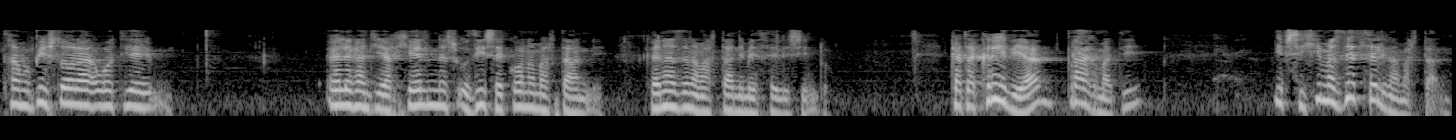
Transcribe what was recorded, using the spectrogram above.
θα μου πεις τώρα ότι έλεγαν και οι αρχαίλληνες ουδής εκόν αμαρτάνει κανένας δεν αμαρτάνει με θέλησή του κατά πράγματι η ψυχή μας δεν θέλει να αμαρτάνει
